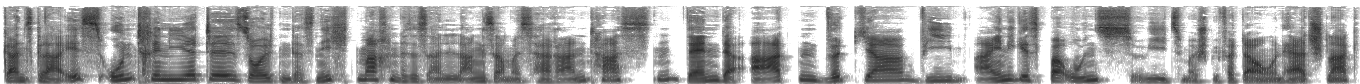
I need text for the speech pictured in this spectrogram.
Ganz klar ist, Untrainierte sollten das nicht machen. Das ist ein langsames Herantasten, denn der Atem wird ja, wie einiges bei uns, wie zum Beispiel Verdauung und Herzschlag,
